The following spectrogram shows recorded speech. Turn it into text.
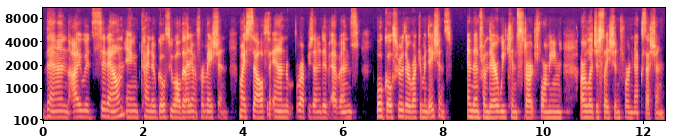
then I would sit down and kind of go through all that information. Myself and Representative Evans will go through their recommendations. And then from there, we can start forming our legislation for next session.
